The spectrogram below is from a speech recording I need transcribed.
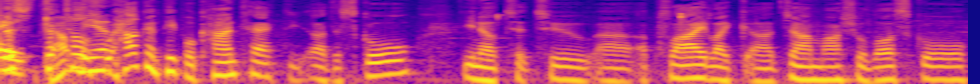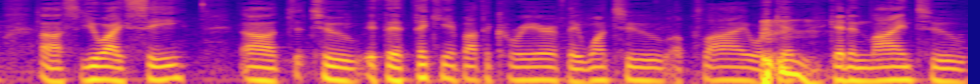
just t- tell us, how can people contact uh, the school? You know, to to uh, apply like uh, John Marshall Law School, UIC. Uh, to, to, if they're thinking about the career, if they want to apply or get get in line to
